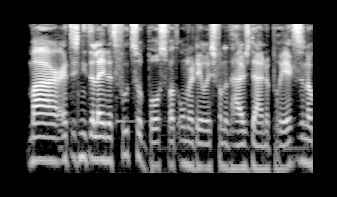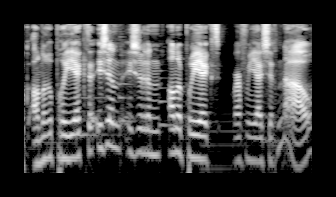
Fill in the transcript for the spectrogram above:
Maar het is niet alleen het voedselbos wat onderdeel is van het Huisduinenproject. Er zijn ook andere projecten. Is, een, is er een ander project waarvan jij zegt, nou,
